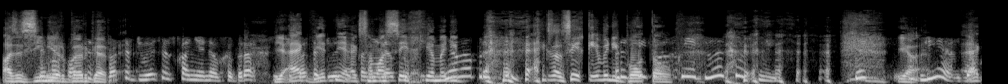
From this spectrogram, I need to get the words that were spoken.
as 'n senior ja, burger. Watter dosis gaan jy nou gebruik? Ja, ek weet nie, ek sal maar sê gee my die ja, ek sal sê gee my die bottel. Nee, dosis nie. ja. Probleem, ek,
